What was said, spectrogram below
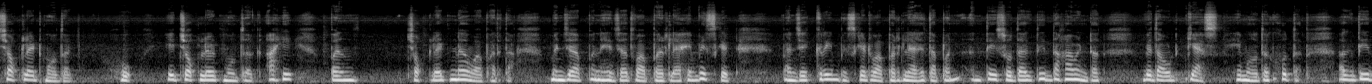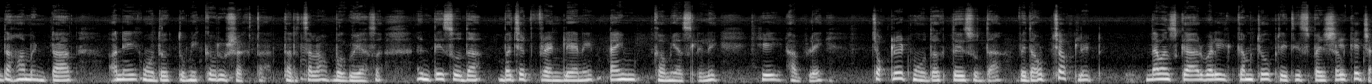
चॉकलेट मोदक. हो हे चॉकलेट मोदक आहे पण चॉकलेट न वापरता. म्हणजे आपण ह्याच्यात वापरले आहे बिस्किट. म्हणजे क्रीम बिस्किट वापरले आहेत आपण आणि ते सुद्धा अगदी दहा मिनटात विदाऊट गॅस हे मोदक होतात. अगदी दहा मिनटात अनेक मोदक तुम्ही करू शकता. तर चला बघूया असं. आणि ते सुद्धा बजेट फ्रेंडली आणि टाईम कमी असलेले हे आपले चॉकलेट मोदक ते सुद्धा विदाऊट चॉकलेट नमस्कार welcome to Preeti special kitchen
